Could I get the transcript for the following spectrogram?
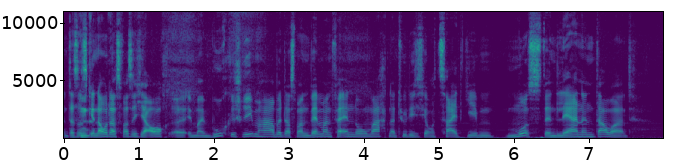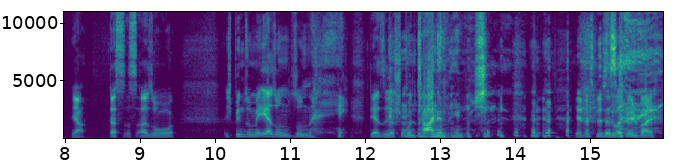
Und das ist Und- genau das, was ich ja auch äh, in meinem Buch geschrieben habe, dass man, wenn man Veränderungen macht, natürlich sich auch Zeit geben muss, denn Lernen dauert. Ja, das ist also, ich bin so mehr eher so ein, so ein der sehr spontane Mensch. Ja, das bist Das- du auf jeden Fall.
